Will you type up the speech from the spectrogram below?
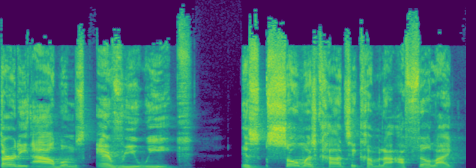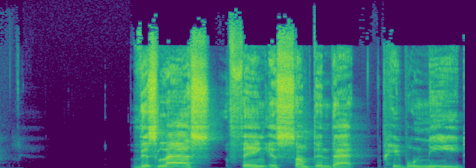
30 albums every week. It's so much content coming out. I feel like this last thing is something that people need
